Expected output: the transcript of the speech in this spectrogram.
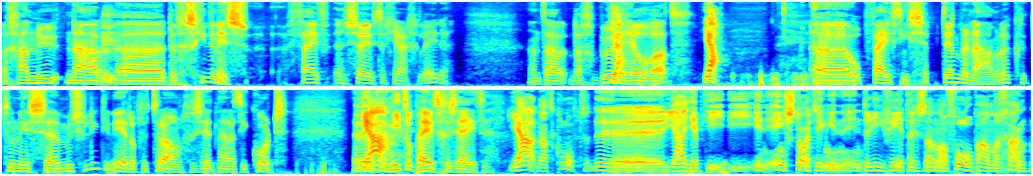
We gaan nu naar uh, de geschiedenis. 75 jaar geleden. Want daar, daar gebeurde heel wat. Ja. Uh, op 15 september namelijk. Toen is uh, Mussolini weer op de troon gezet nadat hij kort er ja. even niet op heeft gezeten. Ja, dat klopt. De, ja, je hebt die, die ineenstorting in, in 43 is dan al volop aan de gang.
